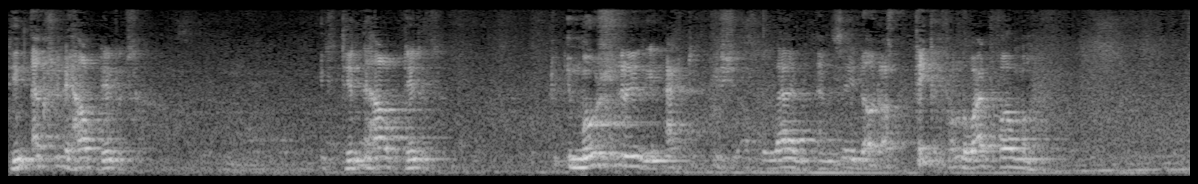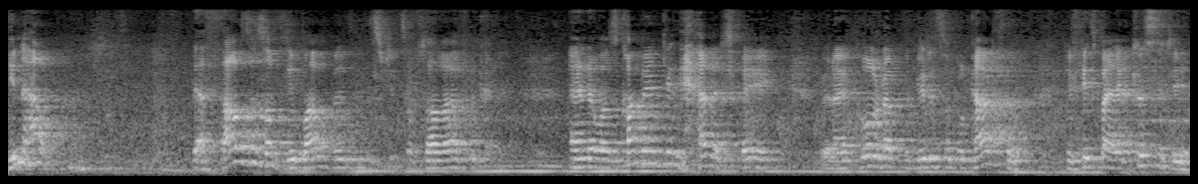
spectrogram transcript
didn't actually help, David. it? Didn't help, David? To emotionally react to the issue of the land and say, no, just take it from the white farmer. Didn't help. There are thousands of Zimbabweans in the streets of South Africa. And I was commenting the other day when I called up the municipal council to fix my electricity.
